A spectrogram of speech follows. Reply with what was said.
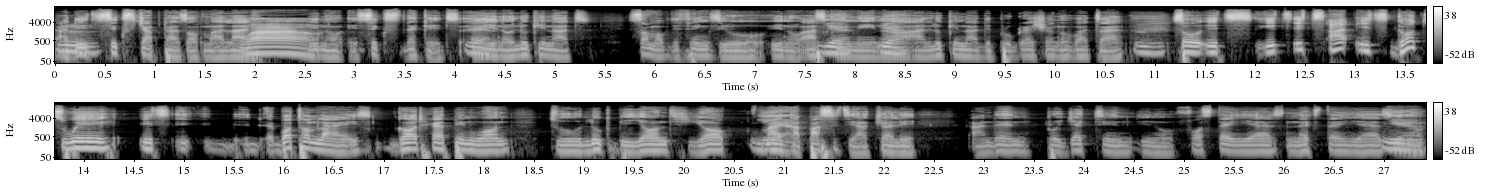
I did six chapters of my life. Wow. You know, in six decades. Uh, you know, looking at some of the things you you know asking Yeah, me now yeah. and looking at the progression over time. So it's it's it's uh, it's God's way. It's it, bottom line is God helping one to look beyond your my Yeah. capacity actually, and then projecting you know first ten years, next ten years, you know,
